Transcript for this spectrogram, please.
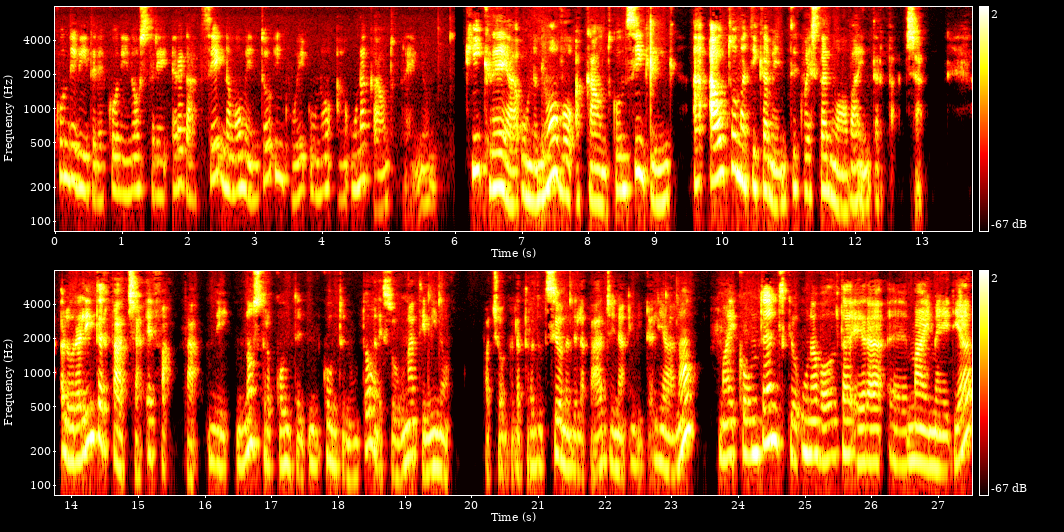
condividere con i nostri ragazzi nel momento in cui uno ha un account premium. Chi crea un nuovo account con SyncLink ha automaticamente questa nuova interfaccia. Allora, l'interfaccia è fatta di nostro contenuto, adesso un attimino faccio anche la traduzione della pagina in italiano, My Content che una volta era eh, My Media,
